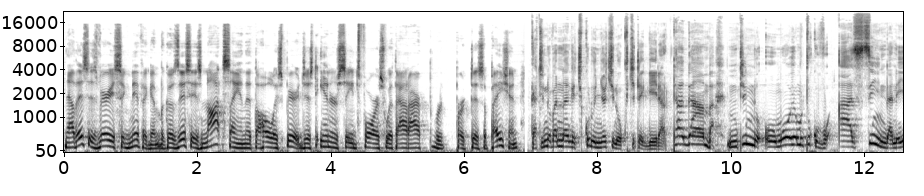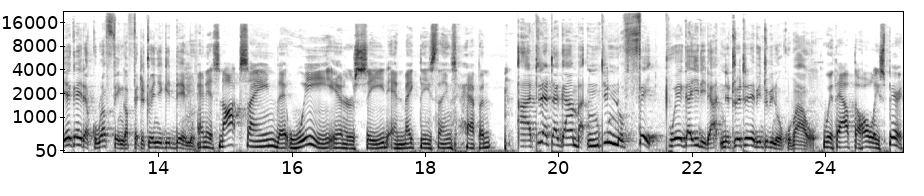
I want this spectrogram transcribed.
Now, this is very significant because this is not saying that the Holy Spirit just intercedes for us without our participation. kati nno bannange kikulu nnyo kino okukitegeera tagamba nti nno omwoyo mutukuvu asinda ne yeegayira ku lwaffe nga ffe tetwenyigiddeemu And it's not saying that we intercede and make these things happen. Ate era tagamba nti nno ffe twegayirira ne tuleetera ebintu bino okubaawo without the Holy Spirit.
